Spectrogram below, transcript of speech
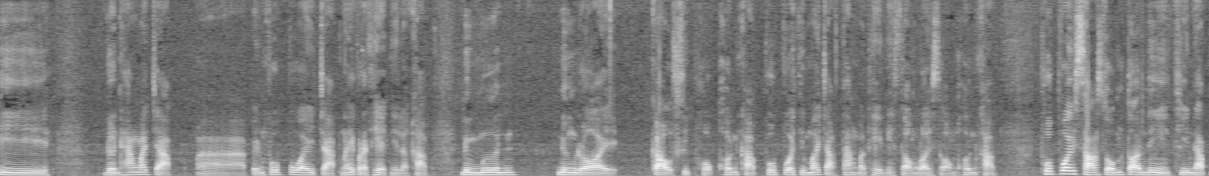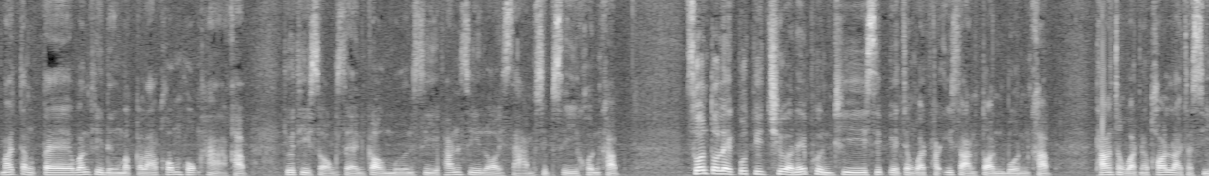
ที่เดินทางมาจากอ่าเป็นผู้ป่วยจากในประเทศนี่แหละครับ1196 คนครับ ผู้ป่วยที่มาจากต่างประเทศนี่202 คนครับ ผู้ป่วยสะสมตอนนี้ที่นับมาตั้งแต่วันที่ 1 มกราคม65ครับอยู่ที่ 294,434 คนครับ ส่วนตัวเลขผู้ติดเชื้อในพื้นที่ 11 จังหวัดภาคอีสานตอนบนครับทางจังหวัดนครราชสี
